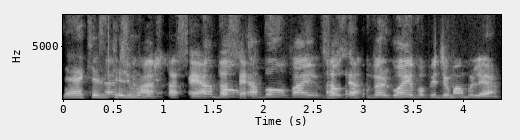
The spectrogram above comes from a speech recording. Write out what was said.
É, queijo, queijo, mulher. Tá certo, tá bom, tá, certo. tá bom, vai, tá voltou com vergonha e vou pedir uma mulher.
